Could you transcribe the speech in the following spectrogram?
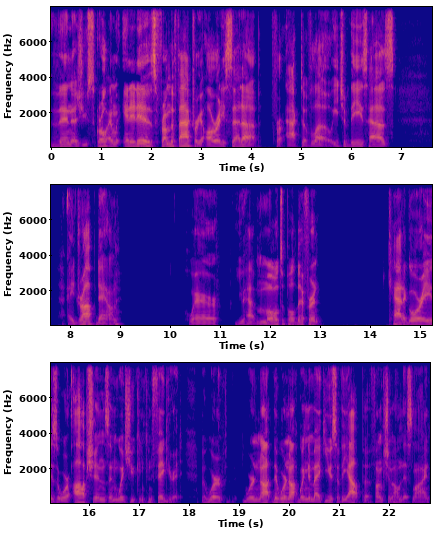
then as you scroll, and, and it is from the factory already set up for active low. Each of these has a drop down where you have multiple different categories or options in which you can configure it. But we're we're not that we're not going to make use of the output function on this line,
